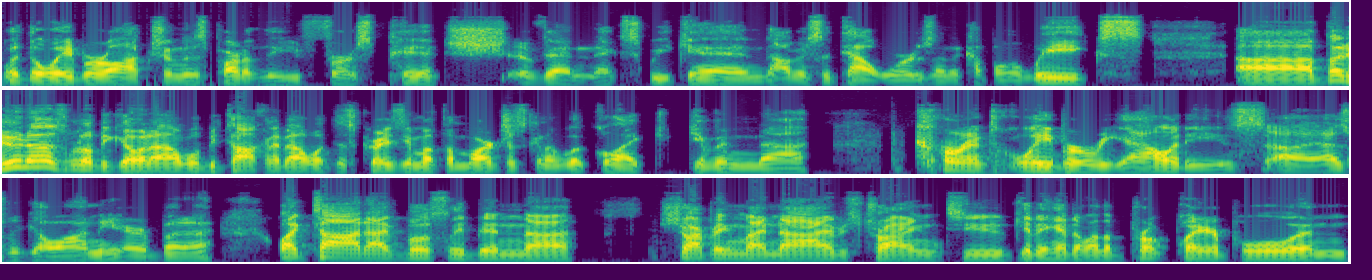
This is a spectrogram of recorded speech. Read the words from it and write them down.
with the labor auction as part of the first pitch event next weekend. Obviously, Tout Wars in a couple of weeks. Uh, but who knows what'll be going on? We'll be talking about what this crazy month of March is going to look like given uh, current labor realities uh, as we go on here. But uh, like Todd, I've mostly been uh, sharpening my knives, trying to get a handle on the pro- player pool and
